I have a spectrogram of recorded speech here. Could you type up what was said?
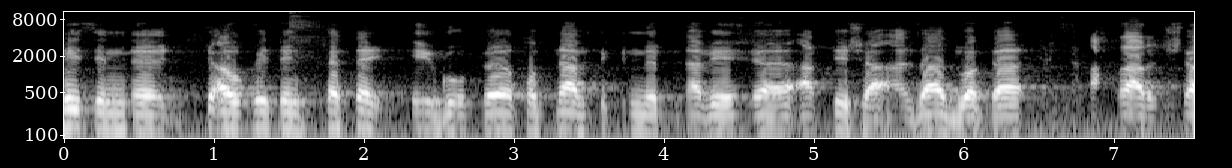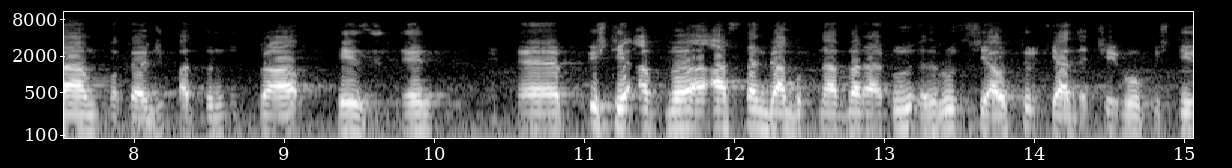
هيزن او هيزن شتي ايجو خبنا بتكن بنابي آه، ارتيشا ازاد وكا احرار الشام وكا جبهه النصره هيزن آه، بشتي اف اصلا قلنا برا روسيا وتركيا هذا شيء بشتي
